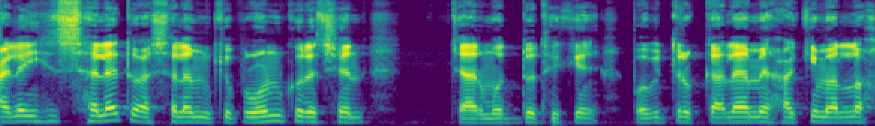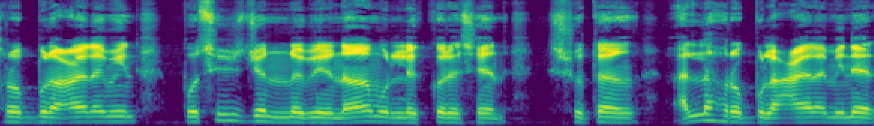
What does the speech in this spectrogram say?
আলাইহি সালাতামকে পূরণ করেছেন, যার মধ্য থেকে পবিত্র কালামে হাকিম আল্লাহ রব্বুল আলমিন পঁচিশ জন নবীর নাম উল্লেখ করেছেন সুতরাং আল্লাহ রব্বুল আলমিনের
